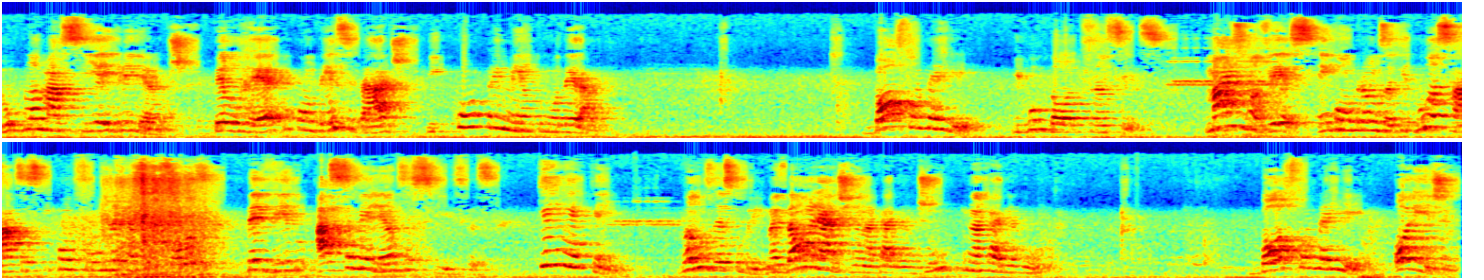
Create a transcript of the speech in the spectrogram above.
dupla, macia e brilhante, pelo reto com densidade e comprimento moderado. Boston Terrier e Bulldog francês. Mais uma vez, encontramos aqui duas raças que confundem as pessoas devido às semelhanças físicas. Quem é quem? Vamos descobrir, mas dá uma olhadinha na carinha de um e na carinha do outro. Boston Terrier. Origem:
